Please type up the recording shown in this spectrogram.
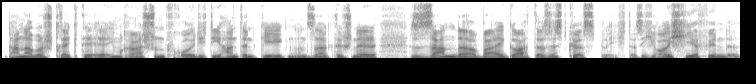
Dann aber streckte er ihm rasch und freudig die Hand entgegen und sagte schnell Sander, bei Gott, das ist köstlich, dass ich euch hier finde.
